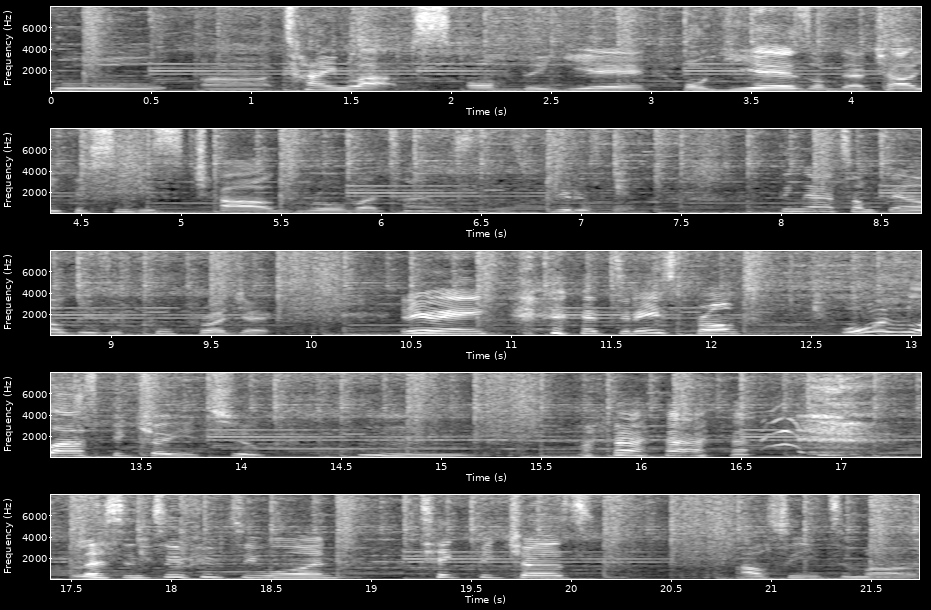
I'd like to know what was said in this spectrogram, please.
cool uh, time lapse of the year or years of their child. You could see this child grow over time. It's, it's beautiful. I think that's something I'll do. It's a cool project. Anyway, today's prompt What was the last picture you took? Hmm. Lesson 251 Take pictures. I'll see you tomorrow.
